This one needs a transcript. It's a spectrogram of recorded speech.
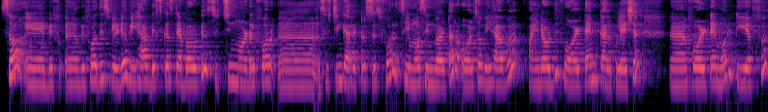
So uh, bef- uh, before this video we have discussed about uh, switching model for uh, switching characteristics for CMOS inverter. Also we have find out the fault time calculation, fault time or TF.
